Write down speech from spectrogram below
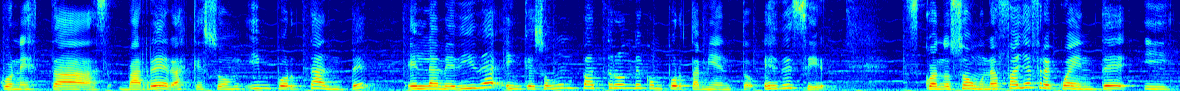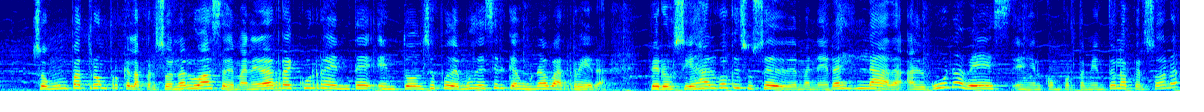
con estas barreras que son importantes en la medida en que son un patrón de comportamiento. Es decir, cuando son una falla frecuente y son un patrón porque la persona lo hace de manera recurrente, entonces podemos decir que es una barrera. Pero si es algo que sucede de manera aislada alguna vez en el comportamiento de la persona,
